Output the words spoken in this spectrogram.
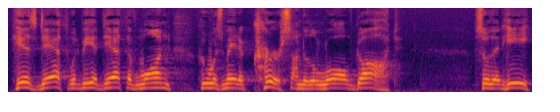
His death would be a death of one who was made a curse under the law of God, so that he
